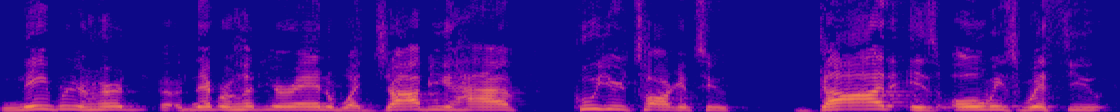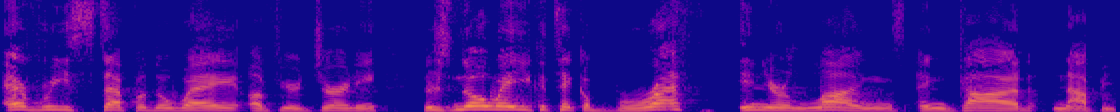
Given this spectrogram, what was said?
neighborhood, uh, neighborhood you're in, what job you have, who you're talking to. God is always with you every step of the way of your journey. There's no way you could take a breath in your lungs and God not be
